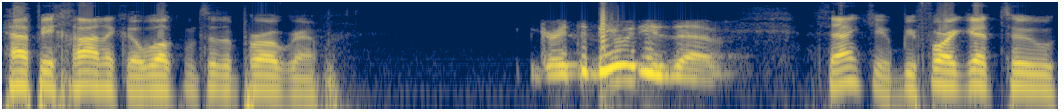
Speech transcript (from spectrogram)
Happy Hanukkah. Welcome to the program. Great to be with you, Zev. Thank you. Before I get to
